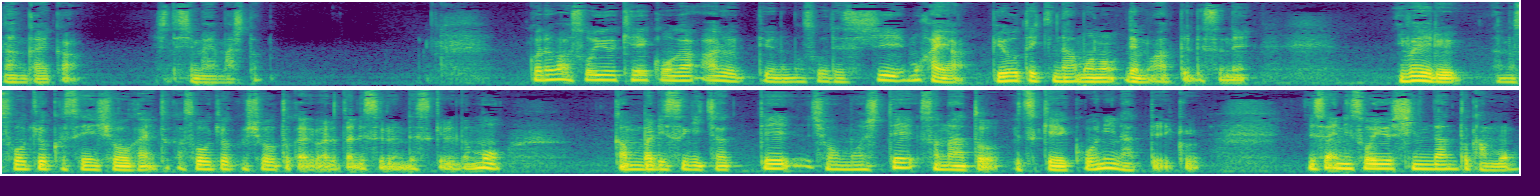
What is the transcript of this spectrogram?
何回かしてしまいました。これはそういう傾向があるっていうのもそうですし、もはや病的なものでもあってですね、いわゆるあの双極性障害とか双極症とか言われたりするんですけれども、頑張りすぎちゃって消耗してその後うつ傾向になっていく。実際にそういう診断とかも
